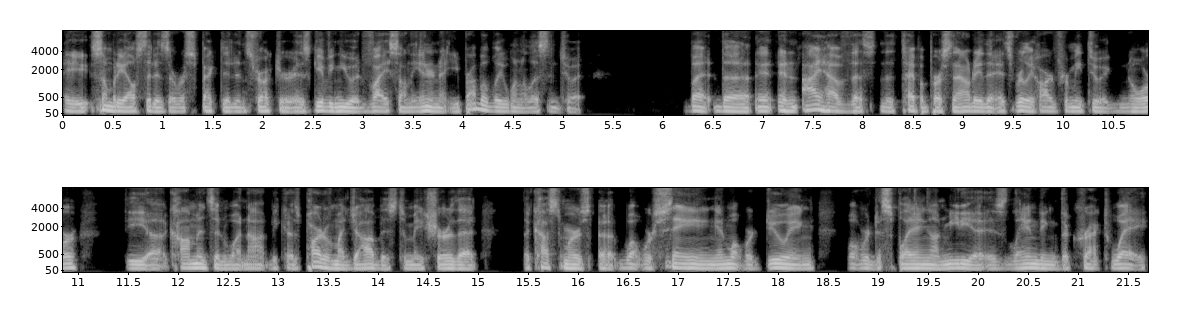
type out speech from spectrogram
a somebody else that is a respected instructor is giving you advice on the internet, you probably want to listen to it. But the and I have this the type of personality that it's really hard for me to ignore the uh, comments and whatnot because part of my job is to make sure that the customers uh, what we're saying and what we're doing what we're displaying on media is landing the correct way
